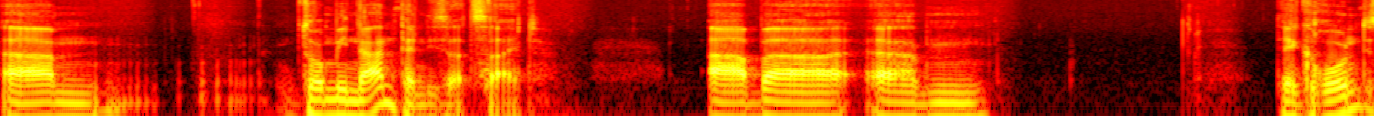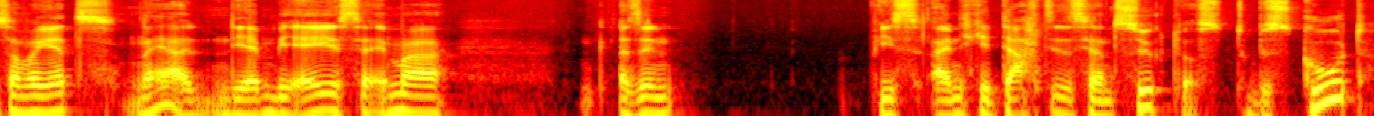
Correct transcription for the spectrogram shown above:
ähm, dominant in dieser Zeit. Aber ähm, der Grund ist aber jetzt, naja, die NBA ist ja immer, also in, wie es eigentlich gedacht ist, ist ja ein Zyklus. Du bist gut,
